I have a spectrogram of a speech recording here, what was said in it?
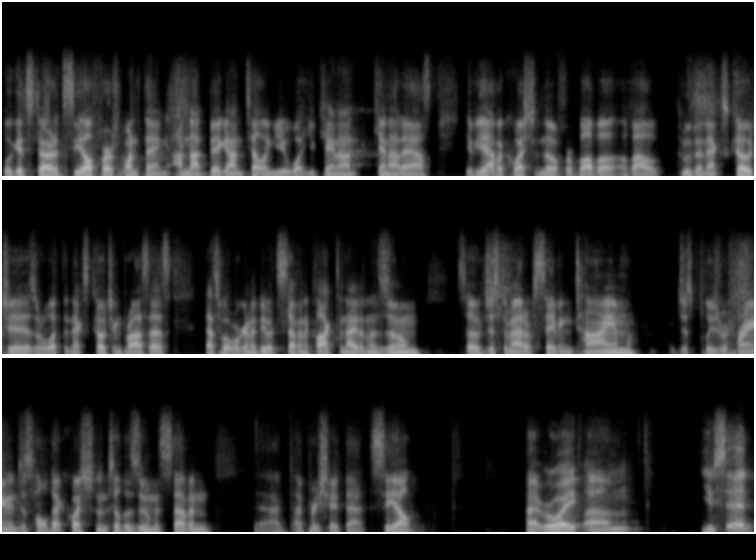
We'll get started. CL first. One thing, I'm not big on telling you what you cannot cannot ask. If you have a question though for Bubba about who the next coach is or what the next coaching process, that's what we're going to do at seven o'clock tonight on the Zoom. So just a matter of saving time. Just please refrain and just hold that question until the Zoom is seven. I, I appreciate that. CL. Hi, Roy. Um, you said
